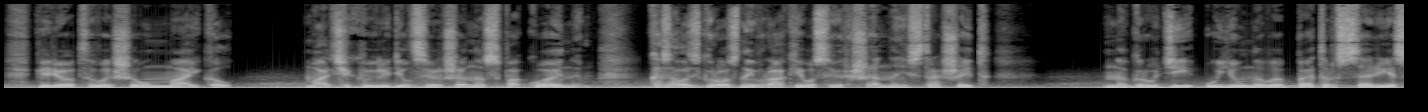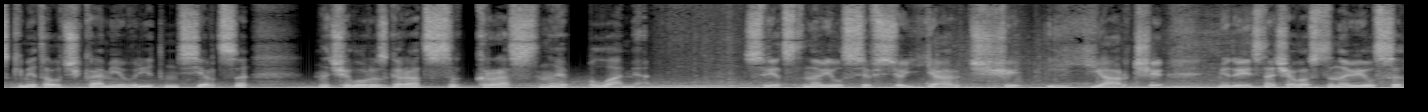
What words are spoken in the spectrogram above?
вперед вышел Майкл. Мальчик выглядел совершенно спокойным. Казалось, грозный враг его совершенно не страшит. На груди у юного Петерса резкими толчками в ритм сердца начало разгораться красное пламя. Свет становился все ярче и ярче. Медведь сначала остановился,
